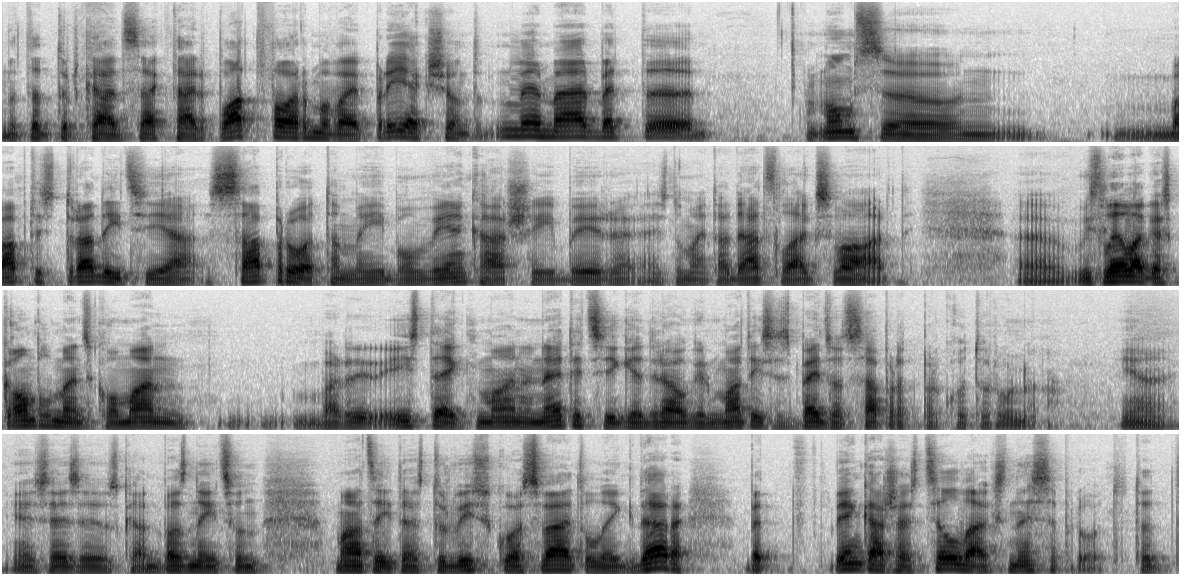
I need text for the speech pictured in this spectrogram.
Nu, tad tur kāds saka, tā ir platforma vai priekšā. Un tad, nu, vienmēr, bet uh, mums. Uh, Baptistu tradīcijā saprotamība un vienkāršība ir domāju, tādi atslēgas vārdi. Uh, vislielākais kompliments, ko man var izteikt, mani neticīgie draugi, ir Matīs, es beidzot sapratu, par ko tu runā. Jā, ja es aizēju uz kādu baznīcu un mācīties tur visu, ko svētulīgi dara, bet vienkāršais cilvēks nesaprot, tad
